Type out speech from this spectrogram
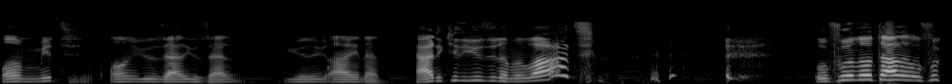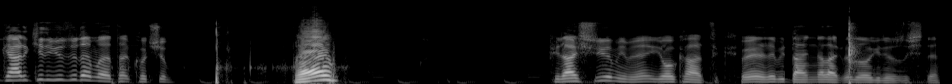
10 bit 10 güzel güzel. Yürü aynen. Herkes 100 lira mı? What? Ufuk not al. Ufuk herkes 100 lira mı ta- koçum? He? Flashlıyor muyum? Yok artık. Böyle de bir dangalakla doğru gidiyoruz işte.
